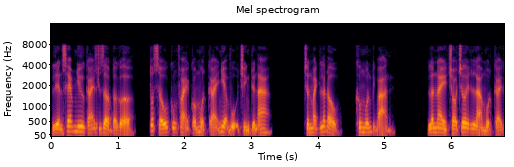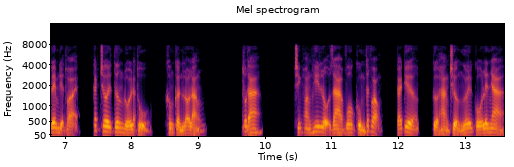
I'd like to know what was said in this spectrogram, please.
Liền xem như cái giờ g, tốt xấu cũng phải có một cái nhiệm vụ chính tuyến a. Trần mạch lắc đầu, không muốn kịch bản. Lần này trò chơi là một cái game điện thoại, cách chơi tương đối đặc thù, không cần lo lắng. Tốt a. Trịnh hoàng hy lộ ra vô cùng thất vọng cái kia, cửa hàng trưởng ngươi cố lên nhà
